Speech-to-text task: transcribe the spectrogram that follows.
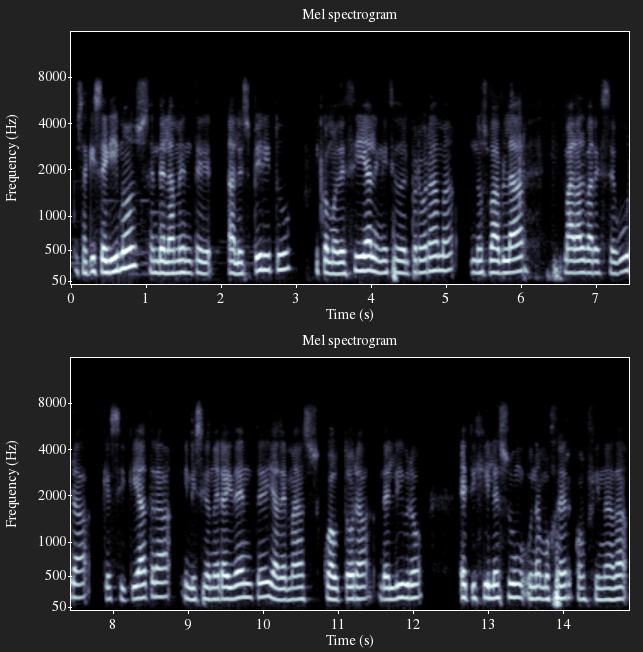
Pues aquí seguimos en De la mente al espíritu y como decía al inicio del programa, nos va a hablar Mar Álvarez Segura, que es psiquiatra y misionera idente y además coautora del libro Eti Gilesum, una mujer confinada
